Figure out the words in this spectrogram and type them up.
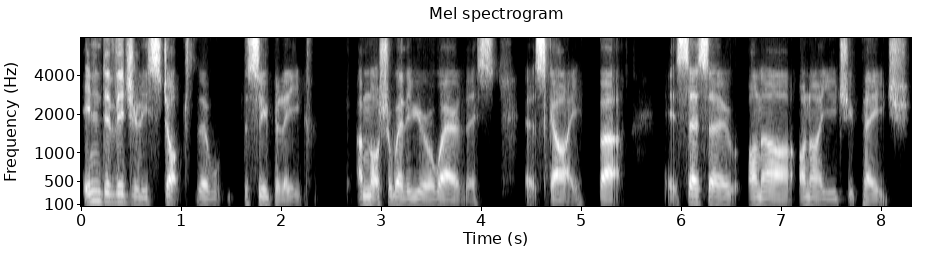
individually stopped the the Super League. I'm not sure whether you're aware of this at Sky, but it says so on our on our YouTube page.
